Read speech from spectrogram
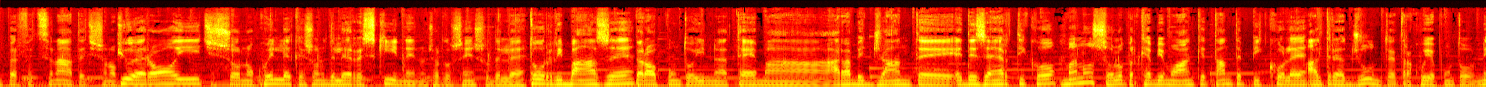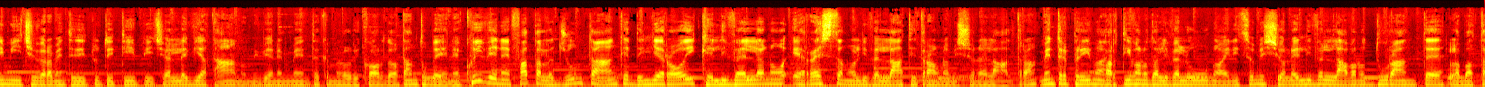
perfezionate. Ci sono più eroi, ci sono quelle che sono delle reskin in un certo senso delle torri base, però appunto in tema arabeggiante e desertico, ma non solo perché abbiamo anche tante piccole altre aggiunte, tra cui appunto nemici veramente di tutti i tipi, c'è il Leviatano, mi viene in mente che me lo ricordo tanto bene. Qui viene fatta l'aggiunta anche degli eroi che livellano e restano livellati tra una missione e l'altra, mentre prima partivano dal livello 1 a inizio missione e livellavano durante la battaglia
